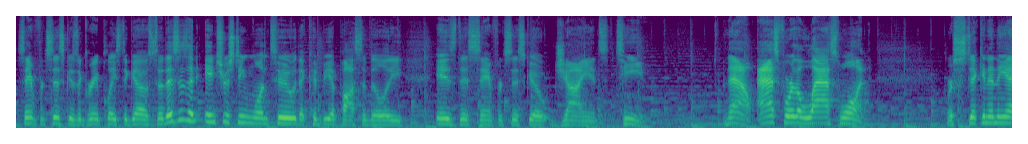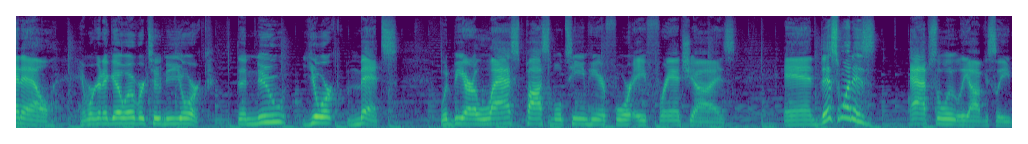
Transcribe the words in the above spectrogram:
San Francisco is a great place to go. So this is an interesting one too that could be a possibility is this San Francisco Giants team. Now, as for the last one, we're sticking in the NL and we're going to go over to New York. The New York Mets would be our last possible team here for a franchise. And this one is absolutely, obviously,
